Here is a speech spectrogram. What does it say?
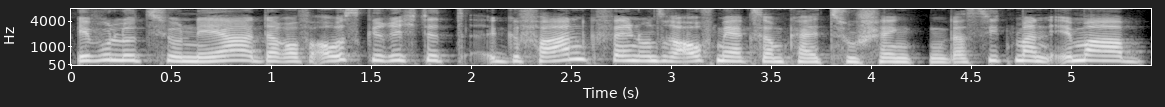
evolutionär darauf ausgerichtet, Gefahrenquellen unsere Aufmerksamkeit zu schenken. Das sieht man immer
